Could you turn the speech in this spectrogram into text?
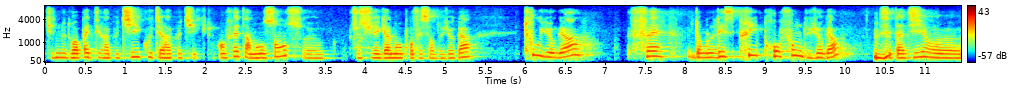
qui ne doit pas être thérapeutique ou thérapeutique. En fait, à mon sens, euh, je suis également professeur de yoga, tout yoga fait dans l'esprit profond du yoga, mhm. c'est-à-dire euh,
